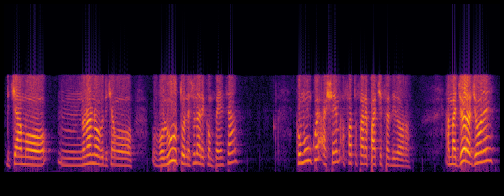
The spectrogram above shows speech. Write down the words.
diciamo, mm, non hanno diciamo, voluto nessuna ricompensa, Comunque Hashem ha fatto fare pace fra di loro. A maggior ragione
